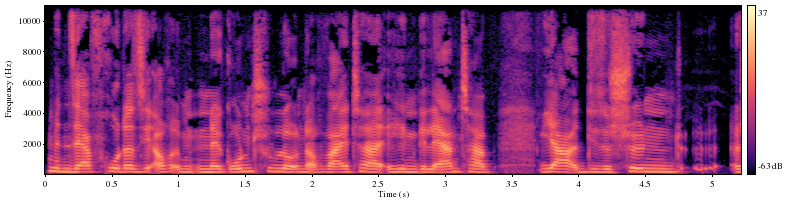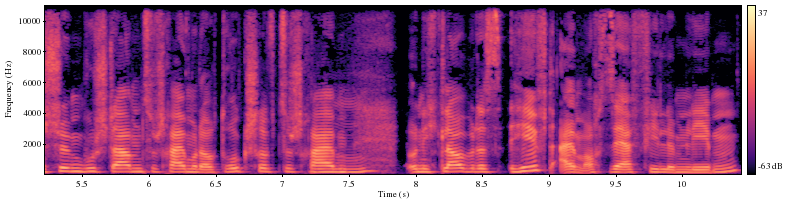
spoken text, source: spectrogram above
bin sehr froh, dass ich auch in der Grundschule und auch weiterhin gelernt habe, ja, diese schönen, äh, schönen Buchstaben zu schreiben oder auch Druckschrift zu schreiben. Und ich glaube, das hilft einem auch sehr viel im Leben.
